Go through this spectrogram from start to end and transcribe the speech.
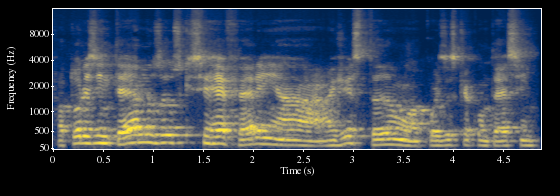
Fatores internos são os que se referem à gestão, a coisas que acontecem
